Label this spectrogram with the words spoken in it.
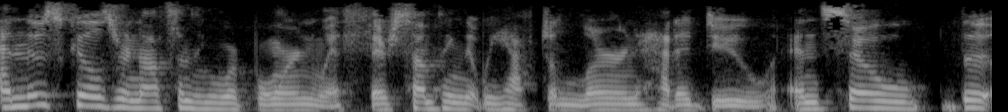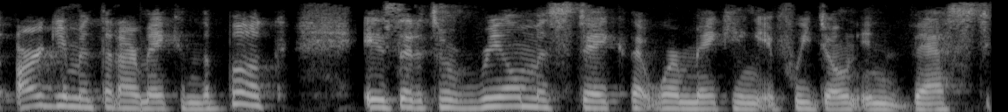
And those skills are not something we're born with. They're something that we have to learn how to do. And so the argument that I make in the book is that it's a real mistake that we're making if we don't invest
